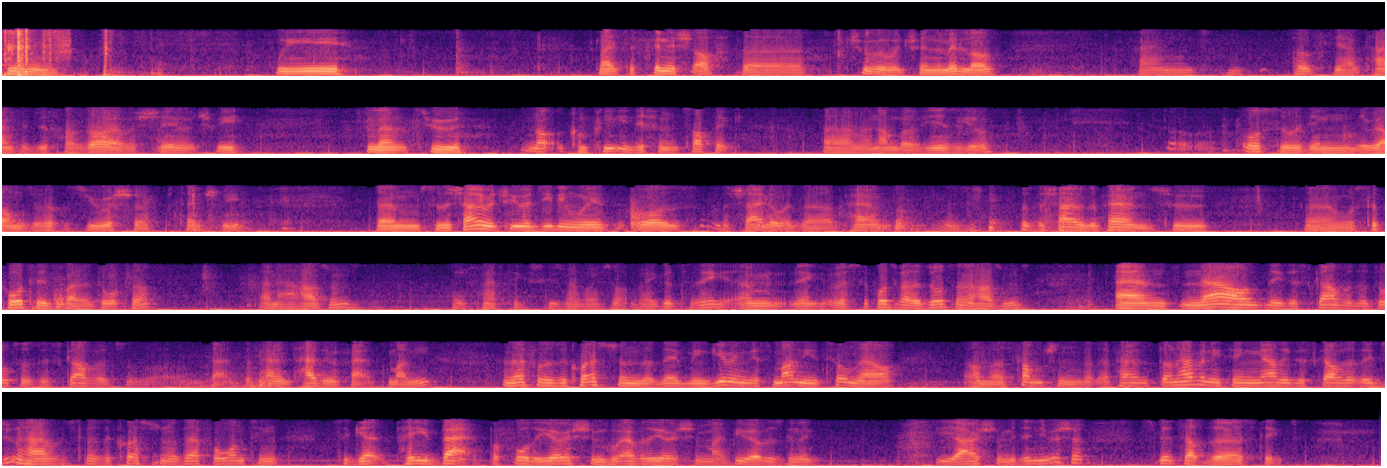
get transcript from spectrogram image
Assuming we like to finish off the tshuva which we're in the middle of and hopefully have time to do chazara of a which we learned through not a completely different topic um, a number of years ago. Also within the realms of Yerusha potentially um, so the shadow which we were dealing with was the shadow with the parents was the shadow of the parents who uh, was supported by the daughter and her husband. I have to excuse my voice, not very good today. Um, they were supported by the daughter and her husband, and now they discovered, the daughters discovered that the parents had in fact money, and therefore there's a question that they've been giving this money till now on the assumption that their parents don't have anything. Now they discover that they do have, so there's a question of therefore wanting to get paid back before the Yerushim, whoever the Yerushim might be, whoever's going to be Yerushim within Yerusha, splits up the state.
